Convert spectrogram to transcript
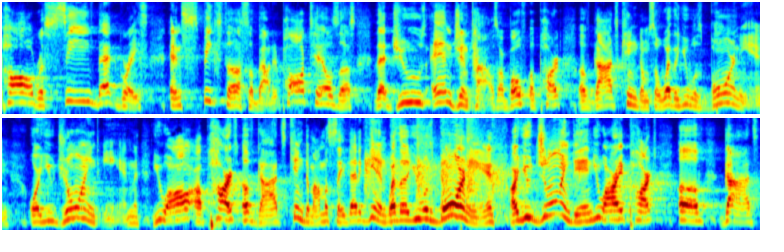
Paul received that grace and speaks to us about it. Paul tells us that Jews and Gentiles are both a part of God's kingdom. So whether you was born in or you joined in, you are a part of God's kingdom. I'm going to say that again. Whether you was born in or you joined in, you are a part of God's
